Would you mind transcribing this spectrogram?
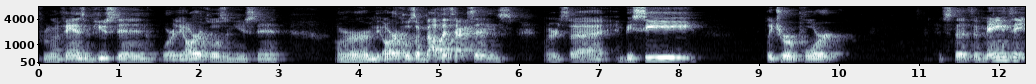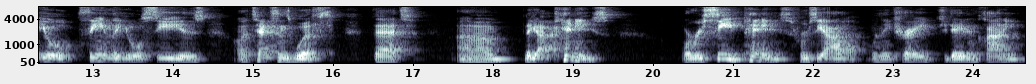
from the fans in Houston, or the articles in Houston, or the articles about the Texans, where it's uh, NBC, Bleacher Report, it's the, the main thing you'll theme that you will see is uh, Texans whiffs that um, they got pennies or receive pennies from Seattle when they trade Jadeveon Clowney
